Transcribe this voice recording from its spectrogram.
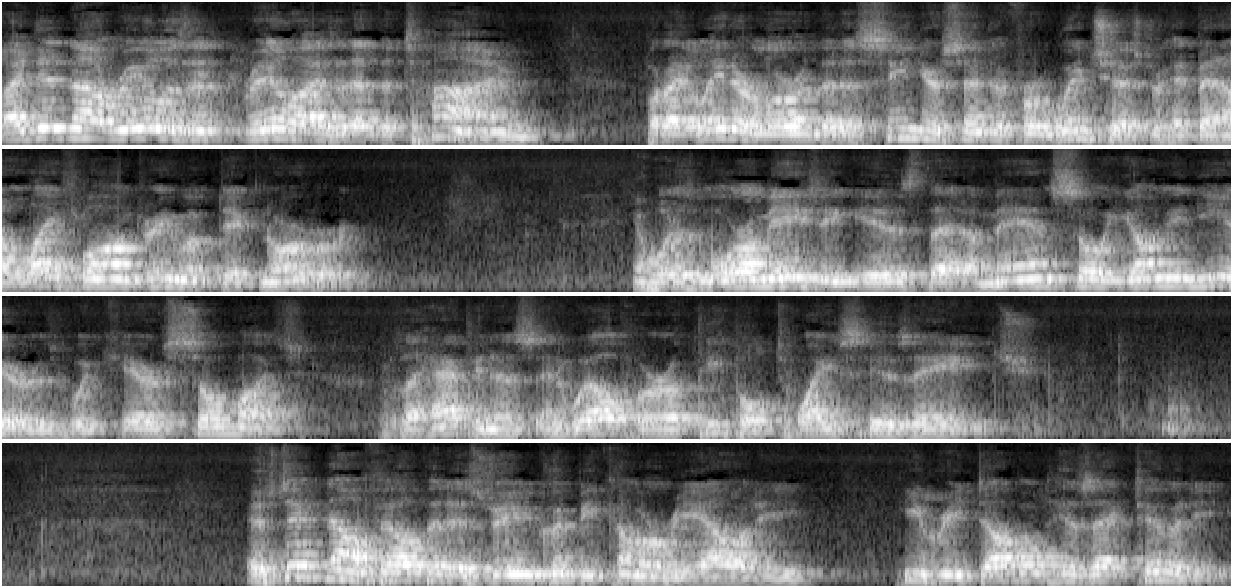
I did not realize it, realize it at the time, but I later learned that a senior center for Winchester had been a lifelong dream of Dick Norberg. And what is more amazing is that a man so young in years would care so much for the happiness and welfare of people twice his age. As Dick now felt that his dream could become a reality, he redoubled his activity.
